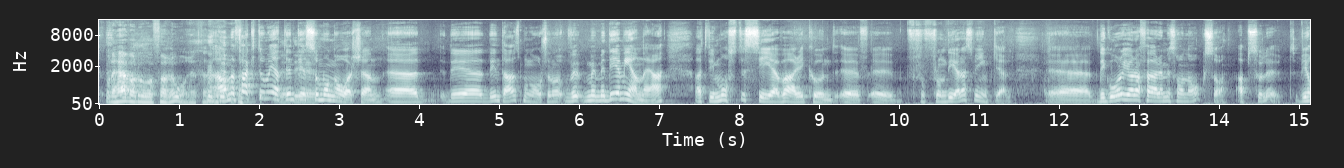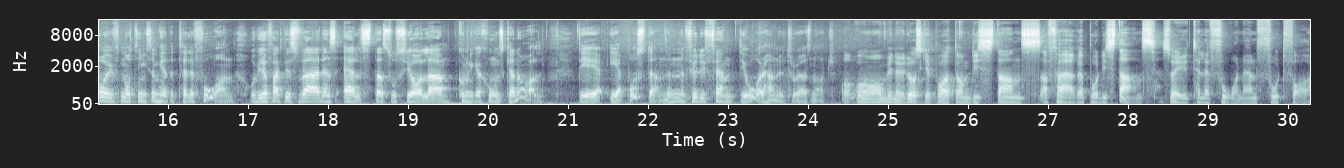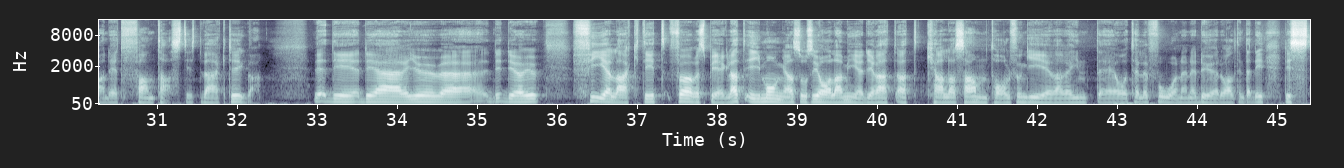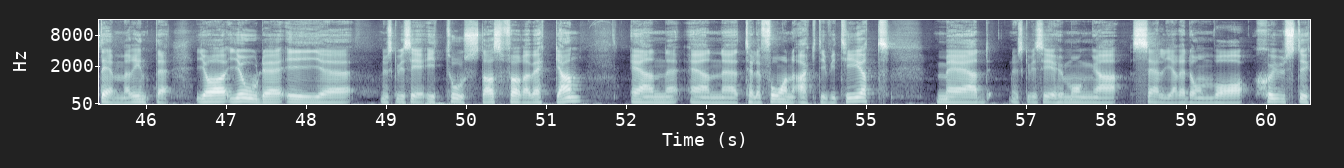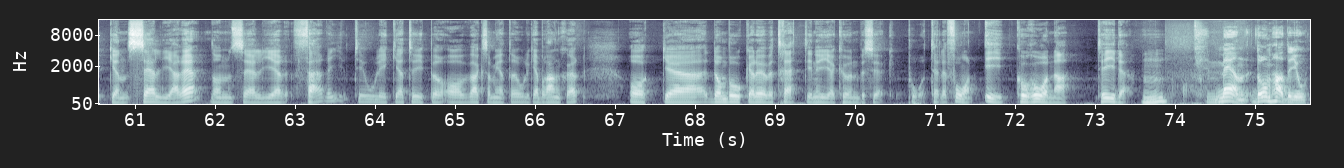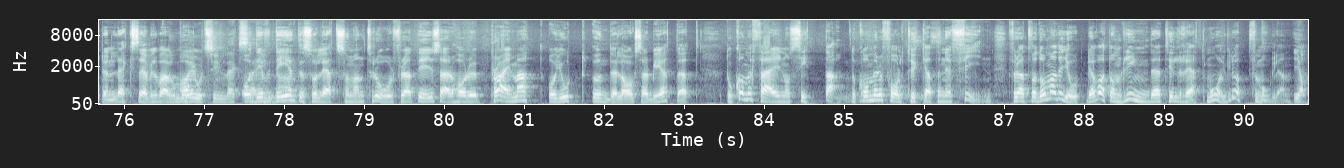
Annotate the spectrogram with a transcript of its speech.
Och det här var då förra året? Eller? Ja, men faktum är att det inte är så många år sedan. Eh, det, det är inte alls många år sedan. Med det menar jag att vi måste se varje kund eh, eh, från deras vinkel. Eh, det går att göra affärer med sådana också, absolut. Vi har ju någonting som heter telefon och vi har faktiskt världens äldsta sociala kommunikationskanal. Det är e-posten. Den fyller 50 år här nu tror jag snart. Och, och, om vi nu då ska prata om distansaffärer på distans så är ju telefonen fortfarande ett fantastiskt verktyg. Va? Det, det, är ju, eh, det, det, är ju felaktigt förespeglat i många sociala medier att, att kalla samtal fungerar inte och telefonen är död och allt det det, det stämmer inte. Jag gjorde i, eh, nu ska vi se, i torsdags förra veckan en, en eh, telefonaktivitet med nu ska vi se hur många säljare de var. Sju stycken säljare. De säljer färg till olika typer av verksamheter, olika branscher. Och eh, de bokade över 30 nya kundbesök på telefon i coronatider. Mm. Mm. Men de hade gjort en läxa. Jag vill bara de har gjort sin läxa Och det, det, är inte så lätt som man tror. För att det är ju så här, har du primat och gjort underlagsarbetet då kommer färgen att sitta. Då kommer folk tycka att den är fin. För att vad de hade gjort, det var att de ringde till rätt målgrupp förmodligen. Ja.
